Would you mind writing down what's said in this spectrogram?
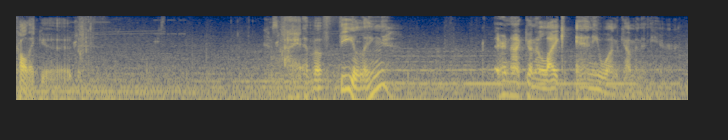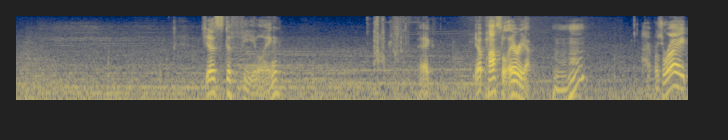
Call that good. Because I have a feeling they're not gonna like anyone coming in Just a feeling. Peg. Yep, hostile area. Mm-hmm. I was right.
